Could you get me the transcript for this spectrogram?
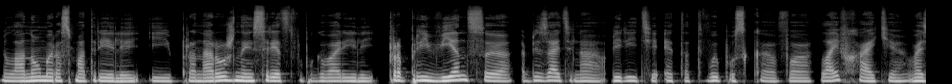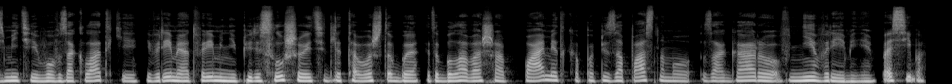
меланомы рассмотрели, и про наружные средства поговорили, про превенцию. Обязательно берите этот выпуск в лайфхаке, возьмите его в закладки и время от времени переслушивайте для того, чтобы это была ваша памятка по безопасному загару вне времени. Спасибо.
